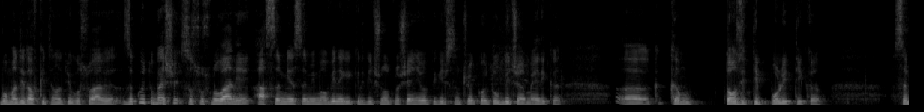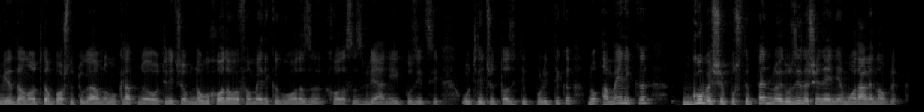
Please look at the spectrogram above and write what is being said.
бомбардировките над Югославия, за които беше с основание, аз самия съм имал винаги критично отношение, въпреки че съм човек, който обича Америка, към този тип политика. Самия Доналд Тръмп още тогава многократно е отричал. Много хора в Америка, говоря за хора с влияние и позиции, отричат този тип политика, но Америка губеше постепенно, ерозираше нейния морален облик.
